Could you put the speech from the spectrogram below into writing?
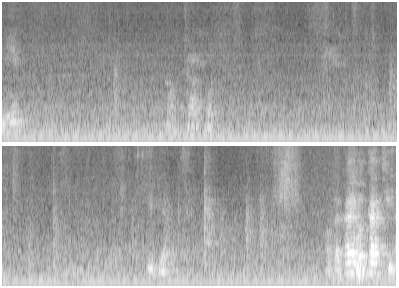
и вот так вот. И первый. Вот такая вот картина.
